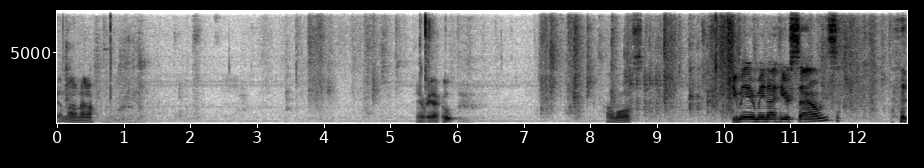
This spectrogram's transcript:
Come on now. There we are. Oop. Almost. You may or may not hear sounds. In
